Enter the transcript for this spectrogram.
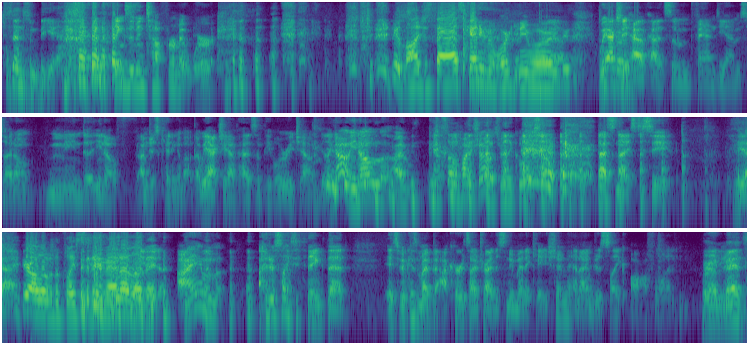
send some DMs. Things have been tough for him at work. New lodge is fast. Can't even work anymore. Yeah. We actually have had some fan DMs, so I don't mean to, you know, I'm just kidding about that. We actually have had some people reach out and be like, oh, you know, I can't stumble upon your show. It's really cool. So that's nice to see. Yeah. You're all over the place today, man. I love Dude, it. I am. I just like to think that it's because my back hurts. I tried this new medication, and I'm just like off one. We're on now. meds.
